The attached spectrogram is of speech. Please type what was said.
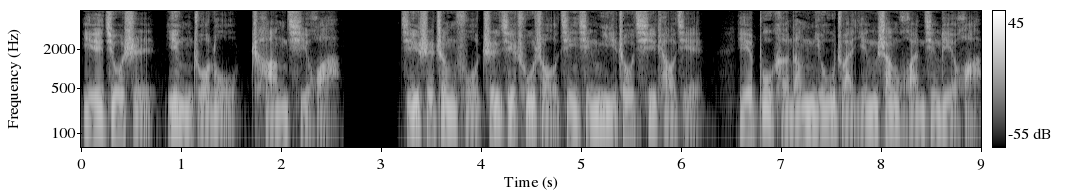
也就是硬着陆长期化。即使政府直接出手进行逆周期调节，也不可能扭转营商环境劣化。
